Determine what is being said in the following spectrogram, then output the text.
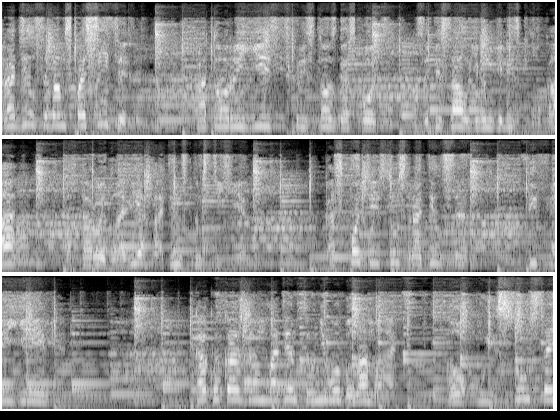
родился вам Спаситель, который есть Христос Господь, записал евангелист Лука во второй главе 11 стихе. Господь Иисус родился в Вифлееме, как у каждого младенца у него была мать, но у Иисуса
